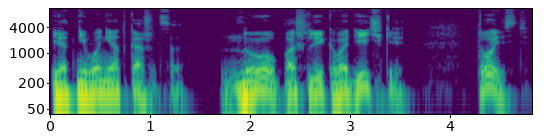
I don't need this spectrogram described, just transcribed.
и от него не откажется. «Ну, пошли к водичке». «То есть?»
